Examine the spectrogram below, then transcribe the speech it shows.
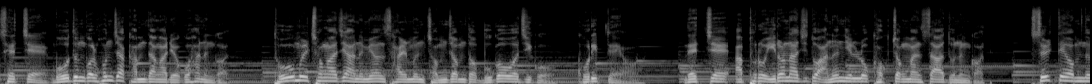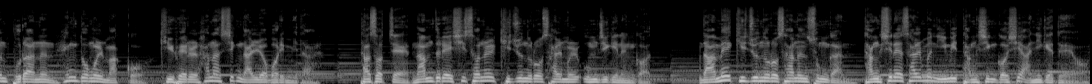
셋째, 모든 걸 혼자 감당하려고 하는 것. 도움을 청하지 않으면 삶은 점점 더 무거워지고 고립돼요. 넷째, 앞으로 일어나지도 않은 일로 걱정만 쌓아두는 것. 쓸데없는 불안은 행동을 막고 기회를 하나씩 날려버립니다. 다섯째, 남들의 시선을 기준으로 삶을 움직이는 것. 남의 기준으로 사는 순간 당신의 삶은 이미 당신 것이 아니게 돼요.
